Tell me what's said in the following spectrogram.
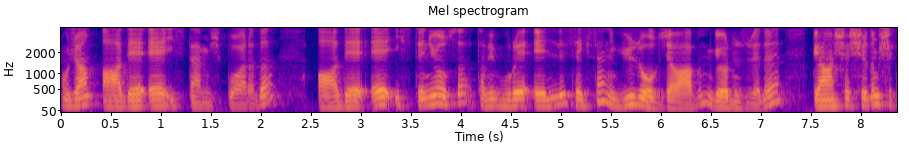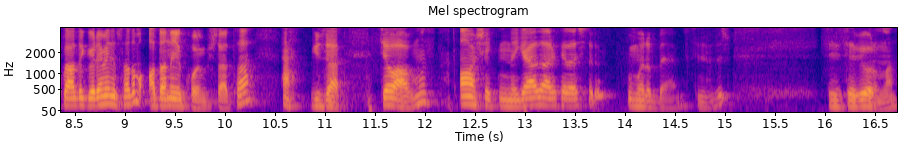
Hocam ADE istenmiş bu arada. ADE isteniyorsa tabii buraya 50, 80, 100 oldu cevabım gördüğünüz üzere. Bir an şaşırdım. Şıklarda göremedim sandım. Adana'yı koymuşlar ta. Heh güzel. Cevabımız A şeklinde geldi arkadaşlarım. Umarım beğenmişsinizdir. Sizi seviyorum lan.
